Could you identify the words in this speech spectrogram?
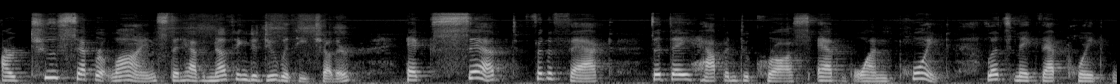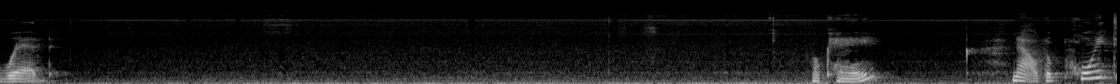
are two separate lines that have nothing to do with each other except for the fact that they happen to cross at one point. Let's make that point red. Okay. Now, the point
